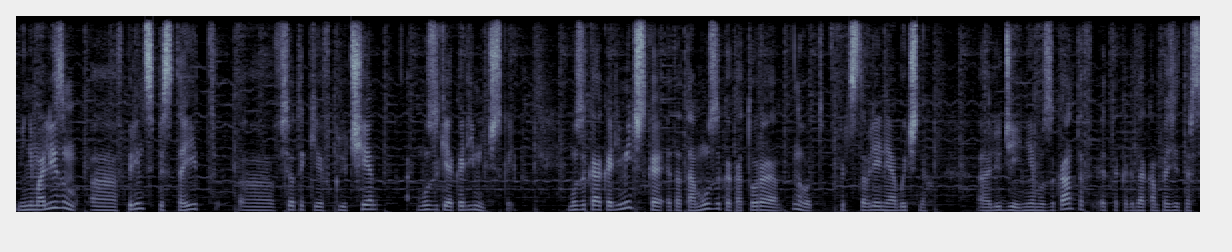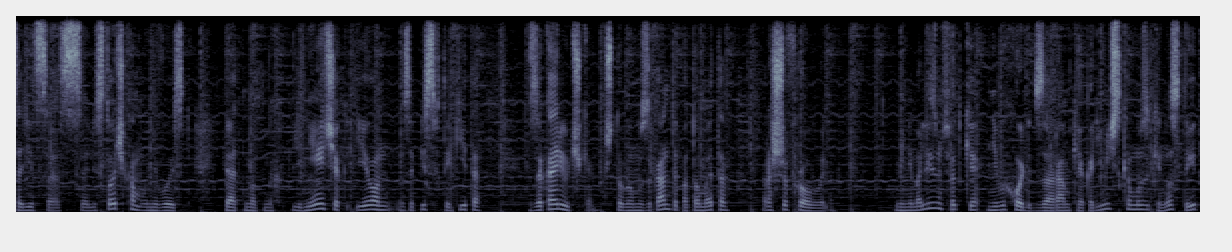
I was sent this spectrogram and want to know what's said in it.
Минимализм, э, в принципе, стоит все-таки в ключе музыки академической. Музыка академическая — это та музыка, которая, ну вот, в представлении обычных людей, не музыкантов. Это когда композитор садится с листочком, у него есть пять нотных линеечек, и он записывает какие-то закорючки, чтобы музыканты потом это расшифровывали. Минимализм все-таки не выходит за рамки академической музыки, но стоит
